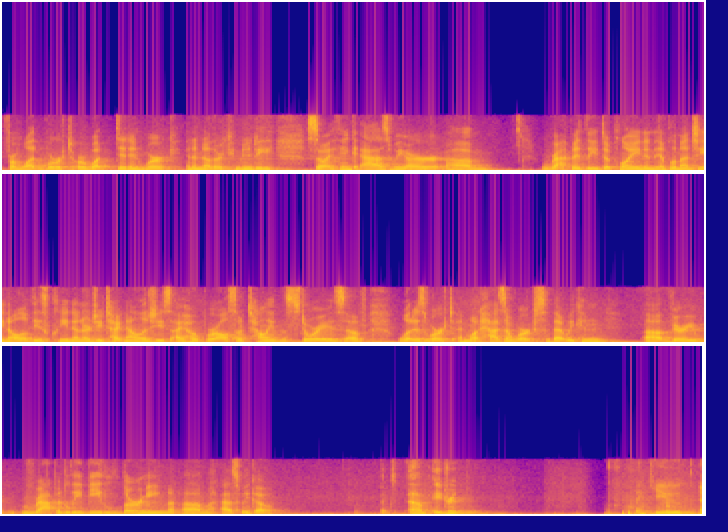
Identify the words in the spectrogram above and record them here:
from what worked or what didn't work in another community. So I think as we are um, rapidly deploying and implementing all of these clean energy technologies, I hope we're also telling the stories of what has worked and what hasn't worked so that we can uh, very rapidly be learning um, as we go. Thanks. Um, Adrienne? Thank you.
